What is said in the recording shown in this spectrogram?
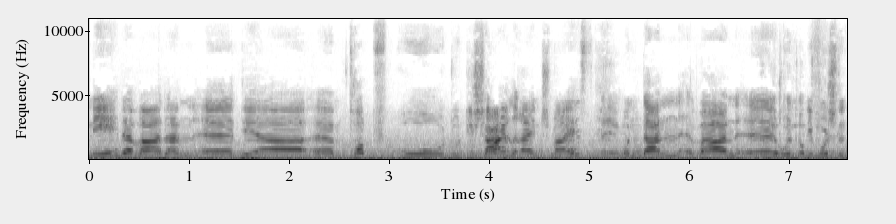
nee, da war dann äh, der ähm, Topf, wo du die Schalen reinschmeißt. Ja, genau. Und dann waren äh, unten die Muscheln.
